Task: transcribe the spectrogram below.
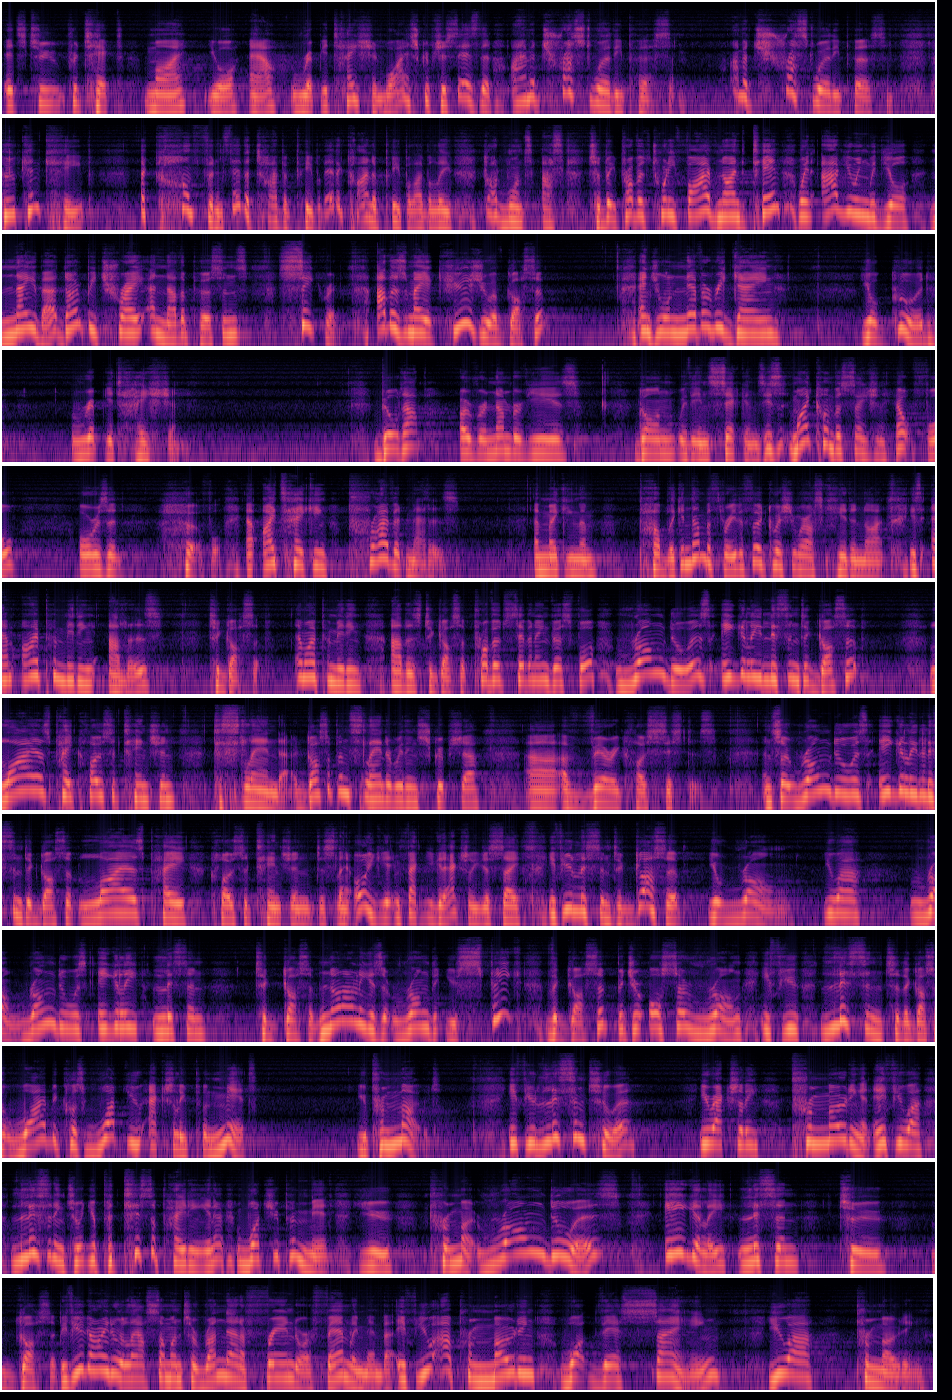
It's to protect my, your, our reputation. Why? Scripture says that I'm a trustworthy person. I'm a trustworthy person who can keep a confidence. They're the type of people, they're the kind of people I believe God wants us to be. Proverbs 25, 9 to 10. When arguing with your neighbor, don't betray another person's secret. Others may accuse you of gossip, and you will never regain your good reputation built up over a number of years, gone within seconds. Is my conversation helpful or is it hurtful? Am I taking private matters and making them public? And number three, the third question we're asking here tonight is Am I permitting others to gossip? Am I permitting others to gossip? Proverbs 17, verse 4 Wrongdoers eagerly listen to gossip, liars pay close attention to slander. Gossip and slander within Scripture uh, are very close sisters. And so wrongdoers eagerly listen to gossip, liars pay close attention to slander. Or, in fact, you could actually just say, if you listen to gossip, you're wrong. You are wrong. Wrongdoers eagerly listen to gossip. Not only is it wrong that you speak the gossip, but you're also wrong if you listen to the gossip. Why? Because what you actually permit, you promote. If you listen to it, you're actually promoting it. And if you are listening to it, you're participating in it. What you permit, you promote. Wrongdoers eagerly listen to gossip. If you're going to allow someone to run down a friend or a family member, if you are promoting what they're saying, you are promoting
